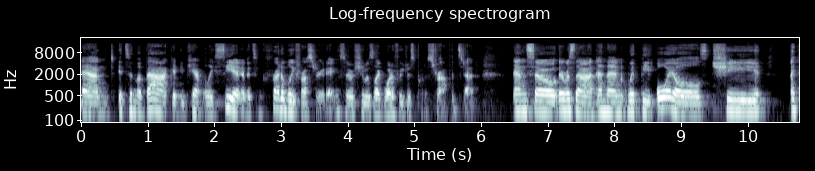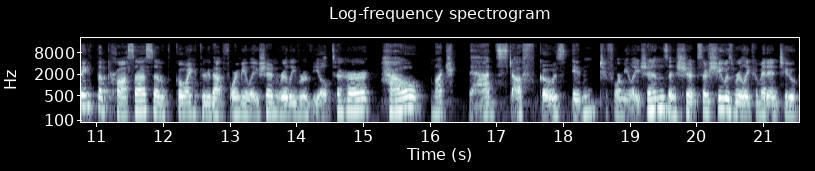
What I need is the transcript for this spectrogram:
and it's in the back and you can't really see it. And it's incredibly frustrating. So she was like, what if we just put a strap instead? And so there was that. And then with the oils, she, I think the process of going through that formulation really revealed to her how much bad stuff goes into formulations. And she, so she was really committed to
